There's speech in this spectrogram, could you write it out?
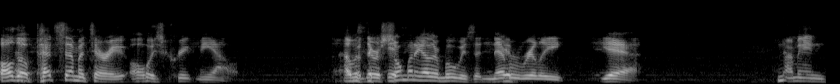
although Pet Sematary always creeped me out. I was But there the are so many other movies that never Kid. really, yeah. No. I mean,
